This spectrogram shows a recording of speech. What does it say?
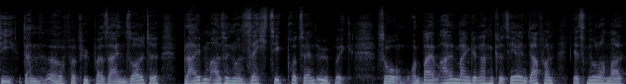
die dann äh, verfügbar sein sollte, bleiben also nur 60 Prozent übrig. So, und bei allen meinen genannten Kriterien davon jetzt nur noch mal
